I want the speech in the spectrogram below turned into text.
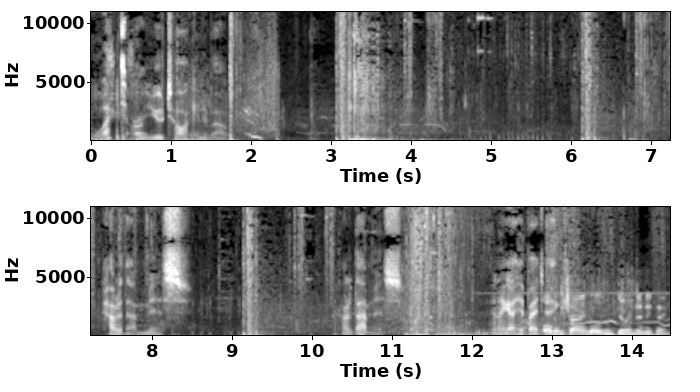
What are you talking about? How did that miss? How did that miss? And I got hit by a Holding tank. triangle isn't doing anything.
